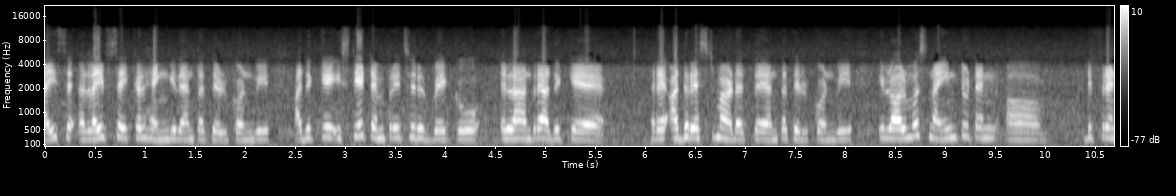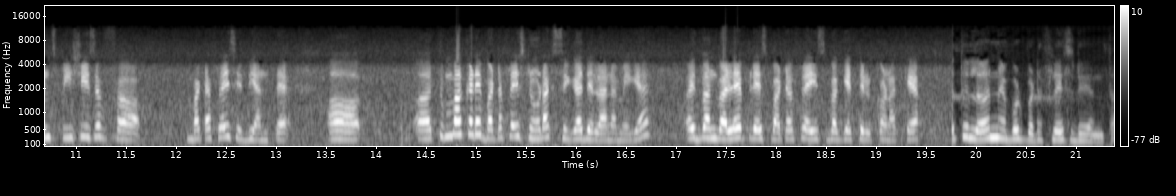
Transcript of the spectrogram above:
ಲೈಫ್ ಲೈಫ್ ಸೈಕಲ್ ಹೆಂಗಿದೆ ಅಂತ ತಿಳ್ಕೊಂಡ್ವಿ. ಅದಕ್ಕೆ ಇಷ್ಟೇ ಟೆಂಪ್ರೇಚರ್ ಇರಬೇಕು. ಇಲ್ಲ ಅಂದರೆ ಅದಕ್ಕೆ ರೆ ಅದು ರೆಸ್ಟ್ ಮಾಡುತ್ತೆ ಅಂತ ತಿಳ್ಕೊಂಡ್ವಿ. ಇಲ್ಲಿ almost nine to ten different species of butterflies ಇದೆಯಂತೆ. ತುಂಬ ಕಡೆ ಬಟರ್ಫ್ಲೈಸ್ ನೋಡೋಕ್ಕೆ ಸಿಗೋದಿಲ್ಲ ನಮಗೆ. ಇದು ಒಂದು ಒಳ್ಳೆ ಪ್ಲೇಸ್ ಬಟರ್ಫ್ಲೈಸ್ ಬಗ್ಗೆ ತಿಳ್ಕೊಳಕ್ಕೆ. ಇವತ್ತು ಲರ್ನ್ ಅಬೌಟ್ ಬಟರ್ಫ್ಲೈಸ್ ಡೇ ಅಂತ.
